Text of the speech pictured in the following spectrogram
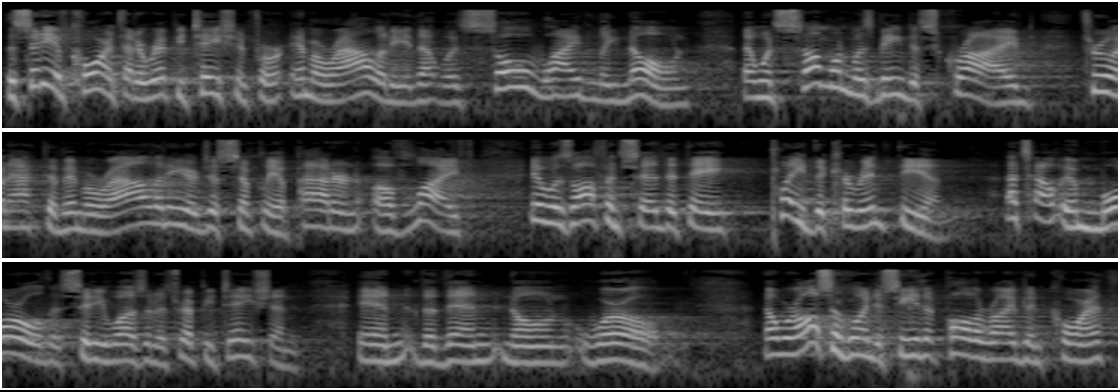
The city of Corinth had a reputation for immorality that was so widely known that when someone was being described through an act of immorality or just simply a pattern of life, it was often said that they played the Corinthian. That's how immoral the city was in its reputation in the then known world. Now we're also going to see that Paul arrived in Corinth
